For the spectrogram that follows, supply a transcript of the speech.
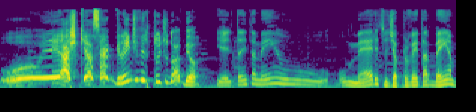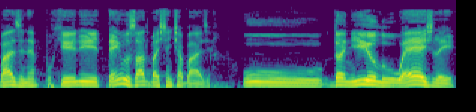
O, acho que essa é a grande virtude do Abel. E ele tem também o, o mérito de aproveitar bem a base, né? Porque ele tem usado bastante a base. O Danilo, o Wesley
